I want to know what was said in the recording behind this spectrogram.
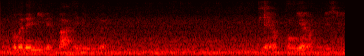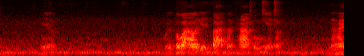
มันก็ไม่ได้มีเหรียญบาทให้ดูด้วยเนี่ยครับตรงเนี้ยครับผมจะชี้เนี่ยครับเหมือนกับว่าเอาเหรียญบาทมาทาบตรงเนี้ยครับ แล้วให้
